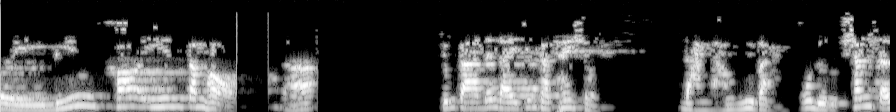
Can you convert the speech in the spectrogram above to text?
lười biến khó yên tâm hồn đó. Chúng ta đến đây chúng ta thấy rồi đàm đạo như bàn con đường sanh tử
